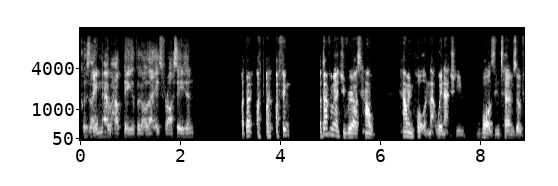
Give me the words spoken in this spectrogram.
because they know how big of a goal that is for our season. I don't. I, I- I think. I don't think we actually realise how how important that win actually was in terms of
